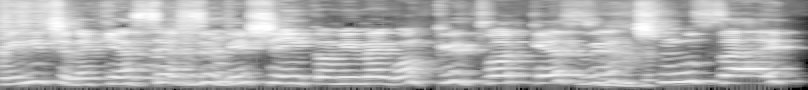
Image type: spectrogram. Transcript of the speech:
Még nincsenek ilyen szerződéseink, ami meg van kötve a kezünk, és muszáj.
